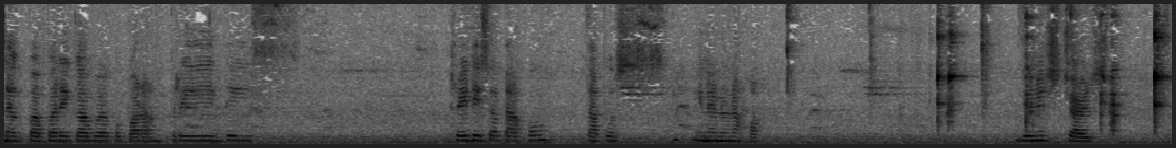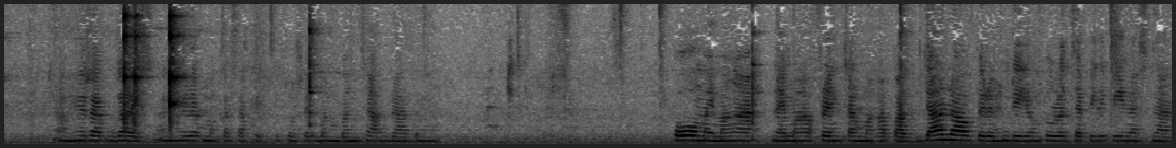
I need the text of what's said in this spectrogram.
nagpaparecover ako parang 3 days 3 days ata ako. Tapos inano na ako. Discharge. Ang hirap guys. Ang hirap magkasakit dito sa ibang bansa. Grabe oo may mga may mga friend kang makapagdalaw pero hindi yung tulad sa Pilipinas na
